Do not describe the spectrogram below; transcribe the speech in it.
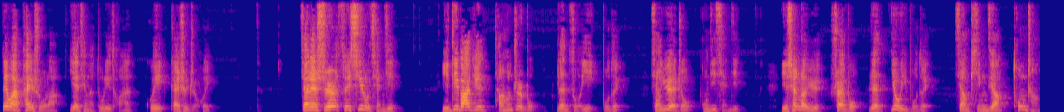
另外配属了叶挺的独立团归该师指挥。蒋介石随西路前进，以第八军唐生智部任左翼部队，向岳州攻击前进。以陈可玉率部任右翼部队，向平江、通城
